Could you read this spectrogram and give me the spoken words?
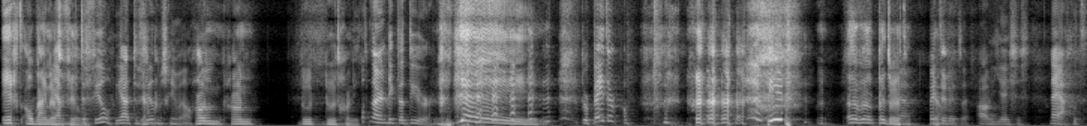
echt al bijna ja, te veel. Te veel. Ja, te veel misschien wel. Gewoon Gewoon, doe, het, doe het gewoon niet. op naar een dictatuur. Yay! Door Peter... Oh. Piep! Eh, Peter Rutte. Peter. Rutte. Oh, jezus. Nou ja, goed.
